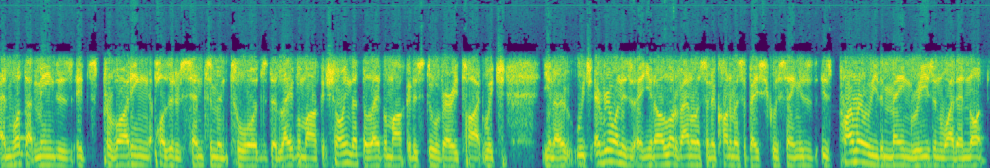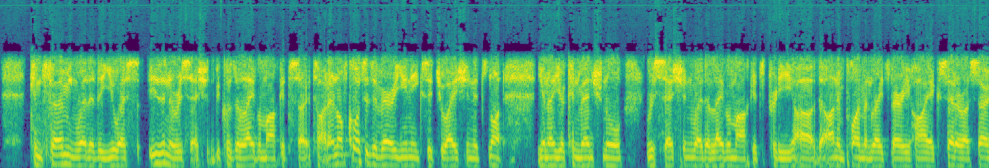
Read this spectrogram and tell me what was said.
And what that means is it's providing positive sentiment towards the labor market, showing that the labor market is still very tight, which, you know, which everyone is, you know, a lot of analysts and economists are basically saying is, is primarily the main reason why they're not confirming whether the U.S. is in a recession because the labor market's so tight. And of course, it's a very unique situation. It's not, you know, your conventional recession where the labor market's pretty, uh, the unemployment rate's very high, etc. So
